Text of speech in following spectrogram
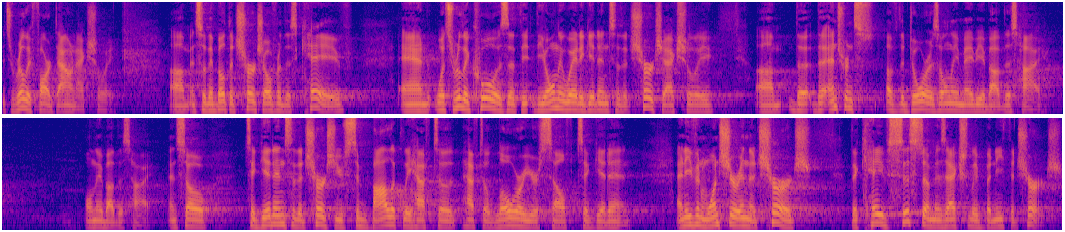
it's really far down actually. Um, and so they built a church over this cave. And what's really cool is that the, the only way to get into the church, actually, um, the, the entrance of the door is only maybe about this high. Only about this high. And so to get into the church, you symbolically have to, have to lower yourself to get in. And even once you're in the church, the cave system is actually beneath the church.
